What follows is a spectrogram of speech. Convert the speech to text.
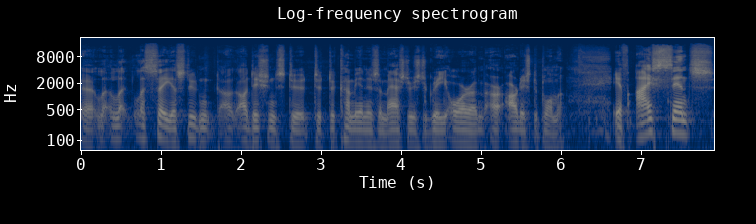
uh, let, us say a student auditions to, to, to, come in as a master's degree or an artist diploma, if I sense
